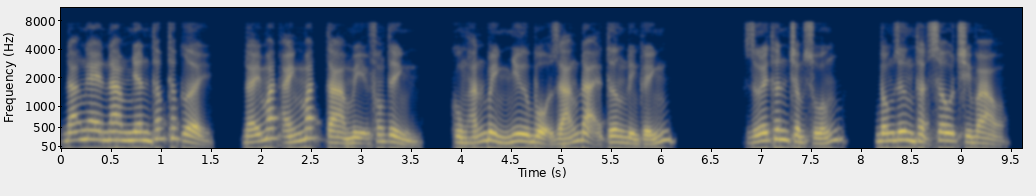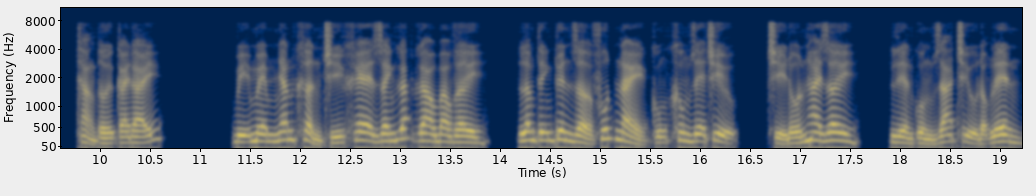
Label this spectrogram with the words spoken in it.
Đã nghe nam nhân thấp thấp cười, đáy mắt ánh mắt tà mị phong tình, cùng hắn bình như bộ dáng đại tương đình kính. Dưới thân trầm xuống, đông dương thật sâu chìm vào, thẳng tới cái đáy. Bị mềm nhăn khẩn trí khe danh gắt gao bao vây, lâm tĩnh tuyên giờ phút này cũng không dễ chịu, chỉ đốn hai giây, liền cùng dã chịu động lên.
